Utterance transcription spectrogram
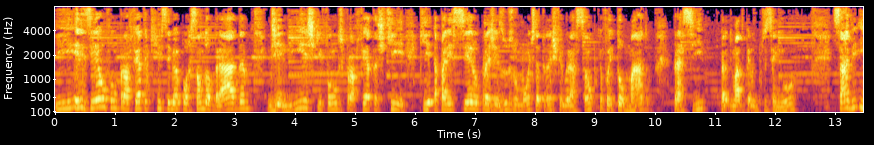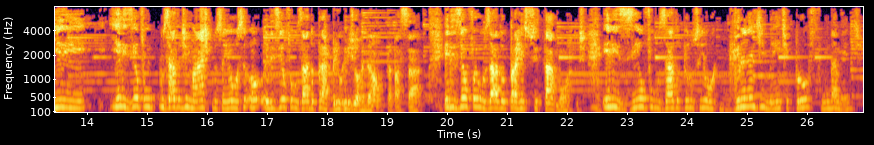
E Eliseu foi um profeta que recebeu a porção dobrada de Elias, que foi um dos profetas que, que apareceram para Jesus no Monte da Transfiguração, porque foi tomado para si, tomado pelo Senhor. Sabe? E, e Eliseu foi usado demais pelo Senhor. Eliseu foi usado para abrir o Rio Jordão para passar. Eliseu foi usado para ressuscitar mortos. Eliseu foi usado pelo Senhor grandemente, profundamente.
